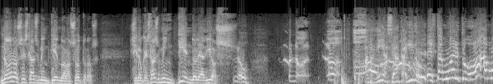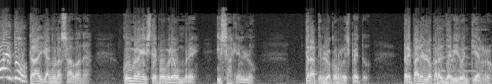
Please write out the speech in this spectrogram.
No nos estás mintiendo a nosotros, sino que estás mintiéndole a Dios. No. No. Ananías se ha caído. Está muerto. ¡Ha muerto! Traigan una sábana, cubran a este pobre hombre y sáquenlo. Trátenlo con respeto. Prepárenlo para el debido entierro.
